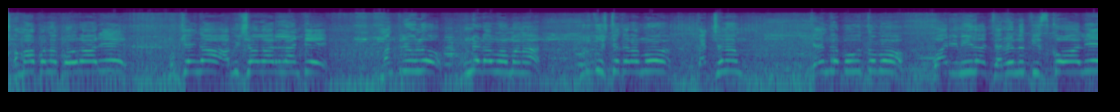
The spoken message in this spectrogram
క్షమాపణ కోరాలి. ముఖ్యంగా అమిత్ షా గారు లాంటి మంత్రులు ఉండడము మన దురదృష్టకరము. తక్షణం కేంద్ర ప్రభుత్వము వారి మీద చర్యలు తీసుకోవాలి.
